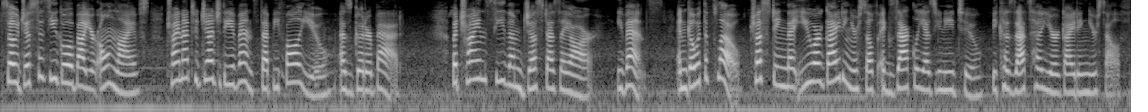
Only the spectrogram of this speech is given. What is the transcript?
So, just as you go about your own lives, try not to judge the events that befall you as good or bad, but try and see them just as they are events, and go with the flow, trusting that you are guiding yourself exactly as you need to, because that's how you're guiding yourself.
